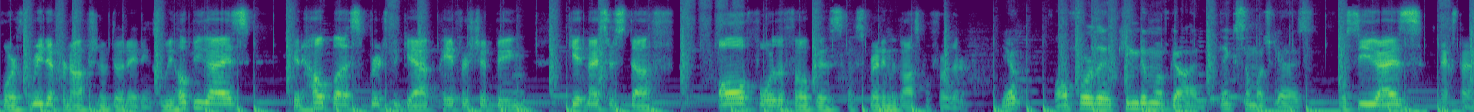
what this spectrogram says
for three different options of donating. So we hope you guys can help us bridge the gap, pay for shipping, get nicer stuff, all for the focus of spreading the gospel further. Yep. All for the kingdom of God. Thanks so much, guys. We'll see you guys next time.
